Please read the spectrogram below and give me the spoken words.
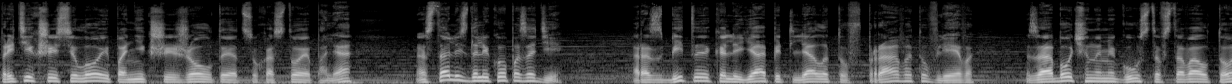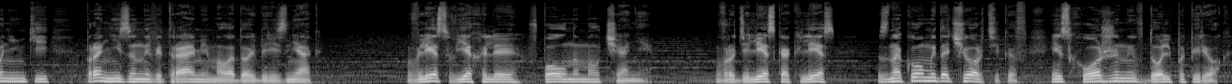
Притихшее село и поникшие желтые от сухостоя поля остались далеко позади. Разбитая колея петляла то вправо, то влево. За обочинами густо вставал тоненький, пронизанный ветрами молодой березняк. В лес въехали в полном молчании. Вроде лес как лес — знакомый до чертиков и схоженный вдоль поперек.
